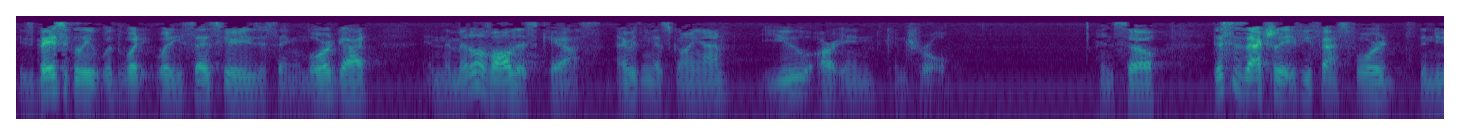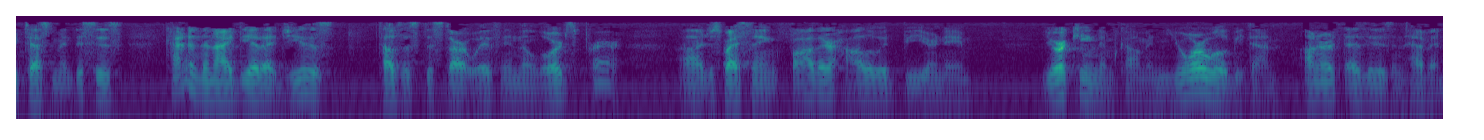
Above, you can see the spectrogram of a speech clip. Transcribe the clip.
He's basically with what what he says here. He's just saying, Lord God, in the middle of all this chaos, everything that's going on, you are in control. And so this is actually, if you fast forward to the New Testament, this is kind of an idea that Jesus tells us to start with in the Lord's Prayer, uh, just by saying, Father, hallowed be your name. Your kingdom come, and your will be done on earth as it is in heaven.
